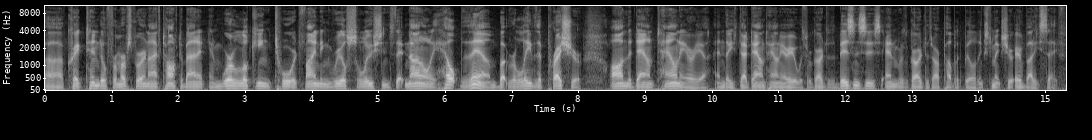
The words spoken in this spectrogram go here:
uh, Craig Tindall from Murfreesboro, and I have talked about it. And we're looking toward finding real solutions that not only help them, but relieve the pressure on the downtown area and the, that downtown area with regard to the businesses and with regard to our public buildings to make sure everybody's safe.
